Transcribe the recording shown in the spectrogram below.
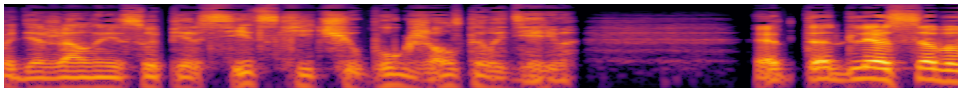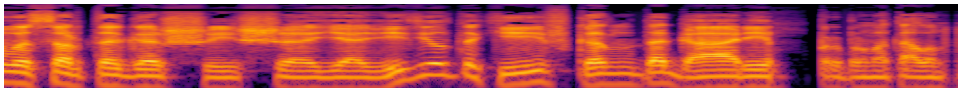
подержал на весу персидский чубук желтого дерева. — Это для особого сорта гашиша. Я видел такие в Кандагаре, — пробормотал он.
